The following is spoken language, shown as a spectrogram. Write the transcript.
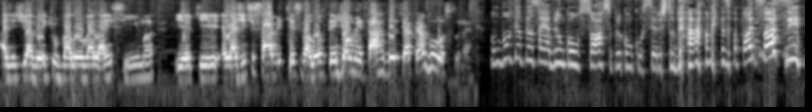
a gente já vê que o valor vai lá em cima e aqui a gente sabe que esse valor tende a aumentar daqui até agosto, né? Vamos ter pensar em abrir um consórcio para o concurseiro estudar, porque só pode só assim.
